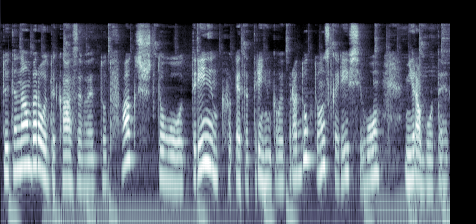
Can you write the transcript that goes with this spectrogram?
то это наоборот доказывает тот факт, что тренинг, этот тренинговый продукт, он скорее всего не работает.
